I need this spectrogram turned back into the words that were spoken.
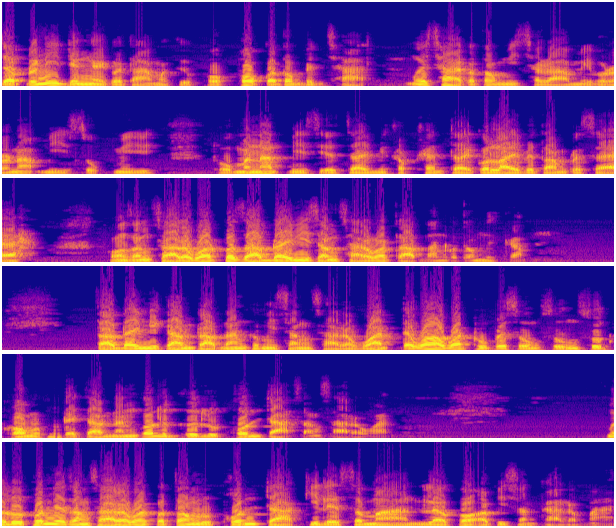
จะประณีตยังไงก็ตามมาคือภพภพก็ต้องเป็นชาติ เมื่อชาติก็ต้องมีชรา มีมรณะ มีสุข มีโทมนัสมีเสียใจ มีขับแค้นใจก็ไหลไปตามกระแส ของสังสารวัฏเพราะตราบใดมีสังสารวัฏตราบนั้นก็ต้องมีกรรม ตราบใดมีการตราบนั้นก็มีสังสารวัฏแต่ว่าวัตถุประสงค์สูงสุดของพระพุทธเจ้านั้น ก็คือหลุดพ้นจากสังสารวัฏเมื่อหลุดพ้นจากสังสารวัฏก็ต้องหลุดพ้นจากกิเลสมานแล้วก็อภิสังขารมาน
